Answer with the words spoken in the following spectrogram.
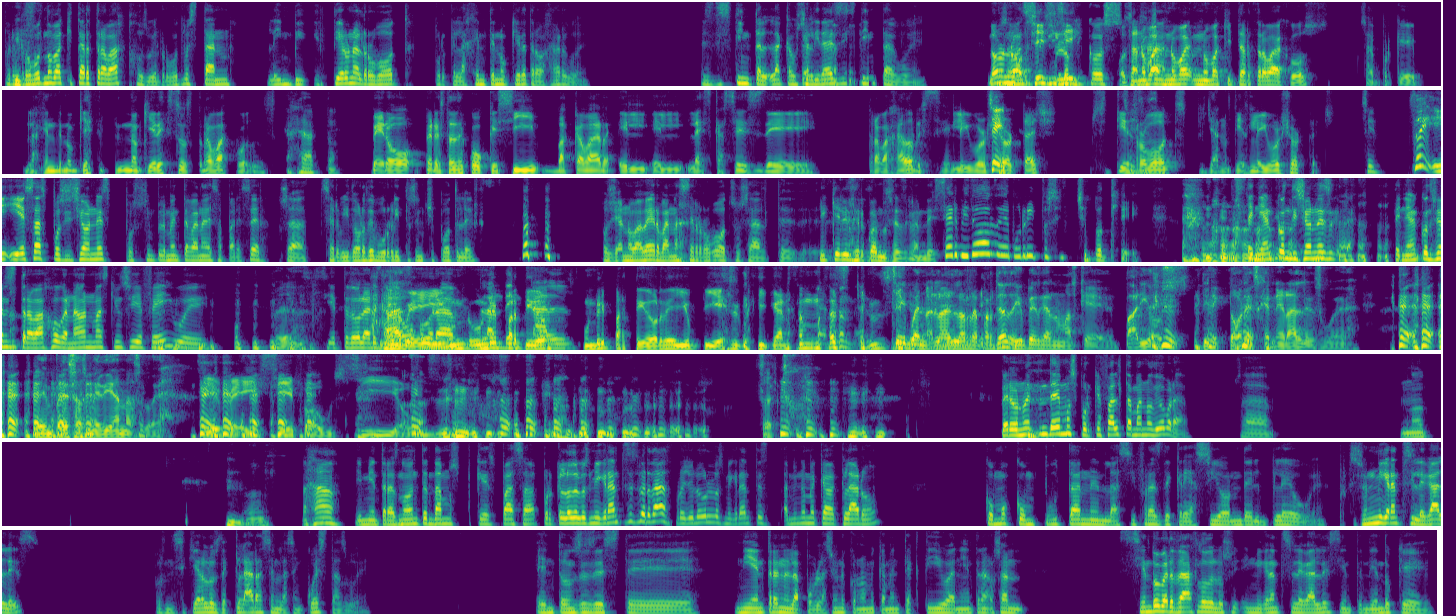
Pero el robot no va a quitar trabajos, güey. El robot lo están, le invirtieron al robot porque la gente no quiere trabajar, güey. Es distinta, la causalidad es distinta, güey. No, no, no, sí, sí, sí. O sea, no va, no va, no va a quitar trabajos. O sea, porque la gente no quiere, no quiere estos trabajos. Exacto. Pero, pero estás de acuerdo que sí va a acabar el, el- la escasez de trabajadores, el labor Sí. shortage. Si tienes Sí, sí, sí. robots, pues ya no tienes labor shortage. Sí. Sí, y, y esas posiciones, pues simplemente van a desaparecer. O sea, servidor de burritos en Chipotle, pues ya no va a haber, van a ser robots. O sea, te- ¿Qué quieres ser cuando seas grande? Servidor de burritos en Chipotle. tenían condiciones, tenían condiciones de trabajo, ganaban más que un CFA, güey. Eh, 17 dólares Ah, la hora, un, repartidor, dental. un repartidor de UPS, güey, gana más que un Sí, bueno, CFA, lo- los repartidores de UPS ganan más que varios directores generales, güey. De empresas medianas, güey. CFA, CFOs, CEOs. Exacto. Pero no entendemos por qué falta mano de obra. O sea, no, Ah, Ajá, y mientras no entendamos qué pasa, porque lo de los migrantes es verdad, pero yo luego los migrantes, a mí no me queda claro cómo computan en las cifras de creación del empleo, güey. Porque si son migrantes ilegales, pues ni siquiera los declaras en las encuestas, güey. Entonces, este, ni entran en la población económicamente activa, ni entran, o sea, siendo verdad lo de los inmigrantes ilegales y entendiendo que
